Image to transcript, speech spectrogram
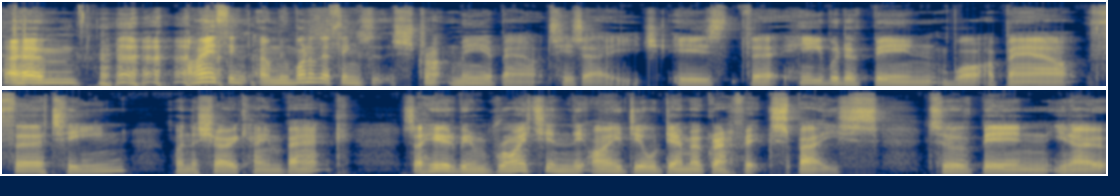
Um, I think. I mean, one of the things that struck me about his age is that he would have been what about thirteen when the show came back. So he would have been right in the ideal demographic space to have been, you know,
